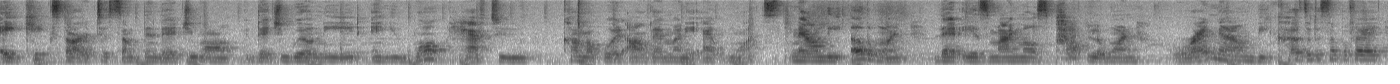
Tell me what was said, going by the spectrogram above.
a kickstart to something that you want that you will need and you won't have to come up with all that money at once. Now the other one that is my most popular one right now because of the simple fact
